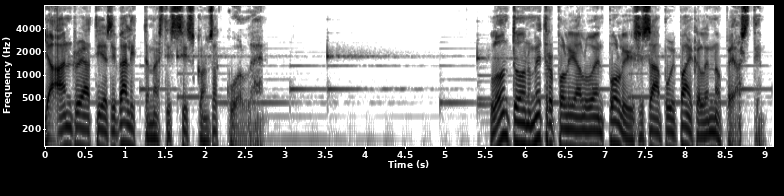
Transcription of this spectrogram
ja Andrea tiesi välittömästi siskonsa kuolleen. Lontoon metropolialueen poliisi saapui paikalle nopeasti –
